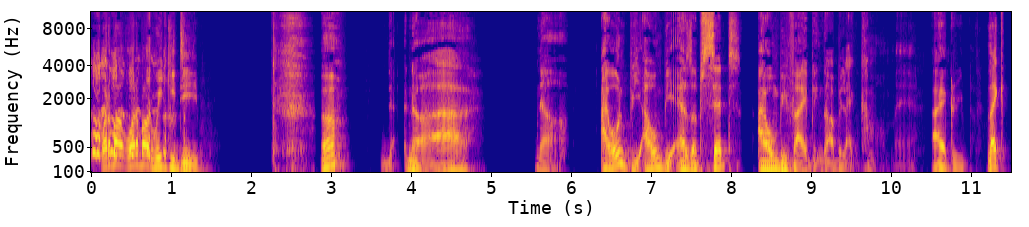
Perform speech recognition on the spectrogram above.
What about what about Winky D? huh? No, ah, no. I won't be. I won't be as upset. I won't be vibing. though. I'll be like, come on, man. I agree. Like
